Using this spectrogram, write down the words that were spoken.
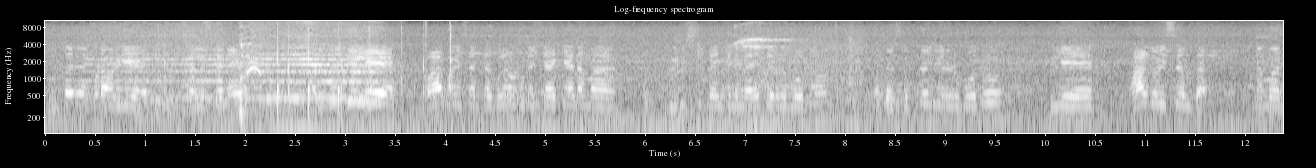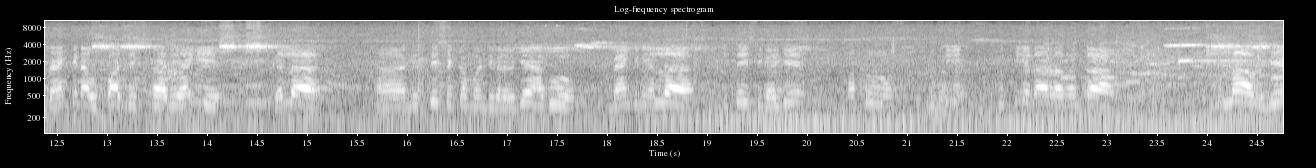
ಕೃತಜ್ಞತೆ ಕೂಡ ಅವರಿಗೆ ಸಲ್ಲಿಸ್ತೇನೆ. ಅದ್ರ ಜೊತೆಯಲ್ಲಿ ಭಾಗವಹಿಸಿದಂಥ ಗುಣಮಟ್ಟ ಶಾಖೆಯ ನಮ್ಮ ಬಿ ಡಿ ಸಿ ಬ್ಯಾಂಕಿನ ಮ್ಯಾನೇಜರ್ ಇರ್ಬೋದು, ಮತ್ತು ಸೂಪರ್ವೈಸರ್ ಇರ್ಬೋದು, ಇಲ್ಲಿ ಭಾಗವಹಿಸಿದಂಥ ನಮ್ಮ ಬ್ಯಾಂಕಿನ ಉಪಾಧ್ಯಕ್ಷರಾದಿಯಾಗಿ ಎಲ್ಲ ನಿರ್ದೇಶಕ ಮಂಡಳಿಗಳಿಗೆ ಹಾಗೂ ಬ್ಯಾಂಕಿನ ಎಲ್ಲ ಹಿತೈಷಿಗಳಿಗೆ ಮತ್ತು ಗುತ್ತಿಗೆ ಗುತ್ತಿಗೆದಾರರಾದಂಥ ಮುಲ್ಲಾ ಅವರಿಗೆ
